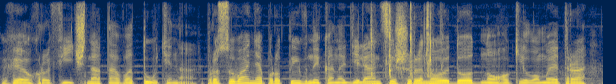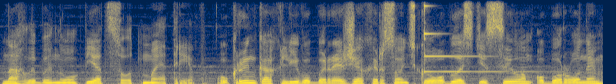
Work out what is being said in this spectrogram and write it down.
Географічна та Ватутіна. Просування противника на ділянці шириною до 1 кілометра на глибину 500 метрів. У кринках лівобережжя Херсонської області силам оборони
